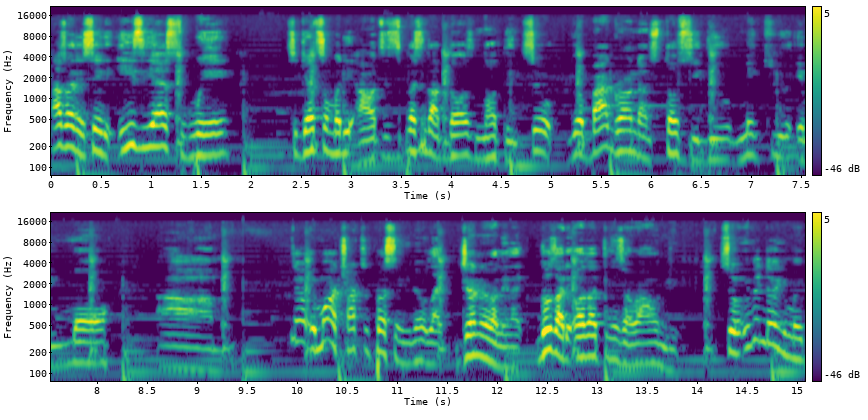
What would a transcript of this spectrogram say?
That's why they say the easiest way to get somebody out is the person that does nothing. So your background and stuff you do make you a more um you know a more attractive person, you know, like generally like those are the other things around you. So even though you may,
